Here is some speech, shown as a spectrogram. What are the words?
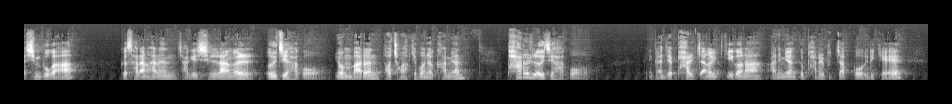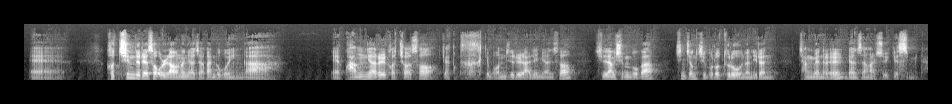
신부가 그 사랑하는 자기 신랑을 의지하고 이 말은 더 정확히 번역하면 팔을 의지하고 그러니까 이제 팔짱을 끼거나 아니면 그 팔을 붙잡고 이렇게 거친 들에서 올라오는 여자가 누구인가? 예, 광야를 거쳐서 크게 먼지를 날리면서 신랑 신부가 친정집으로 들어오는 이런 장면을 연상할 수 있겠습니다.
